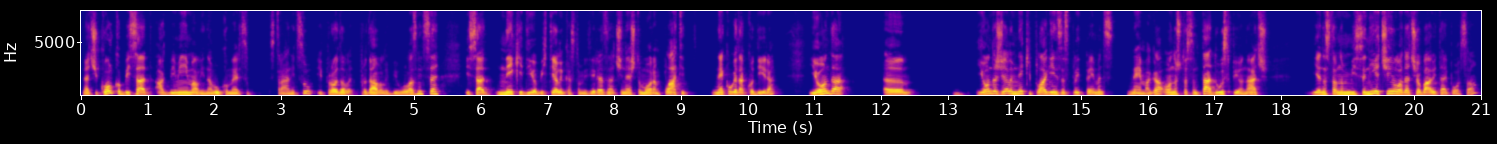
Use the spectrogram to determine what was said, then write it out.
znači koliko bi sad, ako bi mi imali na WooCommerce stranicu i prodali, prodavali bi ulaznice i sad neki dio bi htjeli customizirati, znači nešto moram platiti nekoga da kodira i onda em, i onda želim neki plugin za split payments, nema ga, ono što sam tad uspio naći, jednostavno mi se nije činilo da će obaviti taj posao.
